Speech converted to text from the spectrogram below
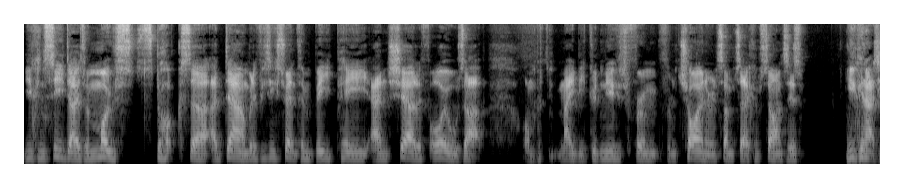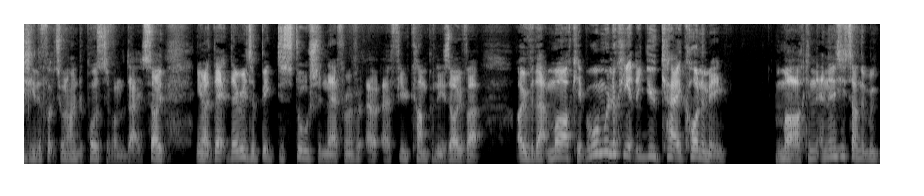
you can see days when most stocks uh, are down, but if you see strength in BP and Shell, if oil's up on maybe good news from from China in some circumstances, you can actually see the FTSE 100 positive on the day. So, you know, there, there is a big distortion there from a, a few companies over over that market. But when we're looking at the UK economy, Mark, and, and this is something we,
